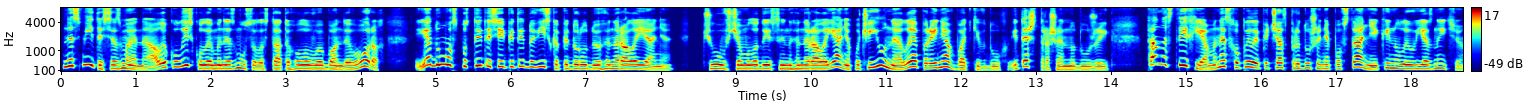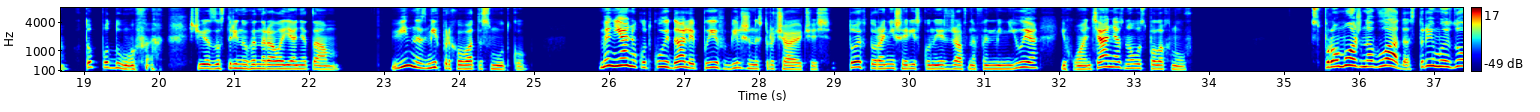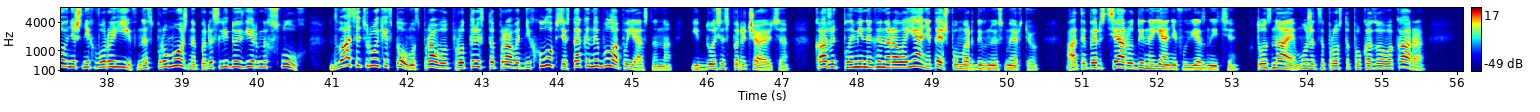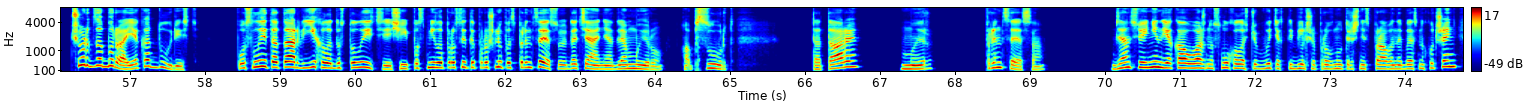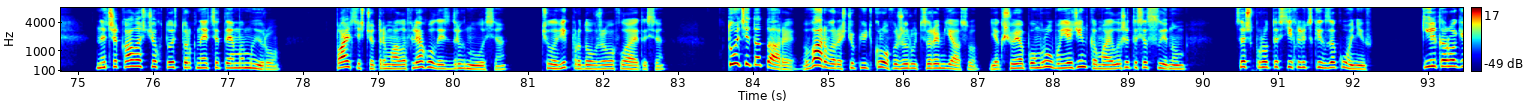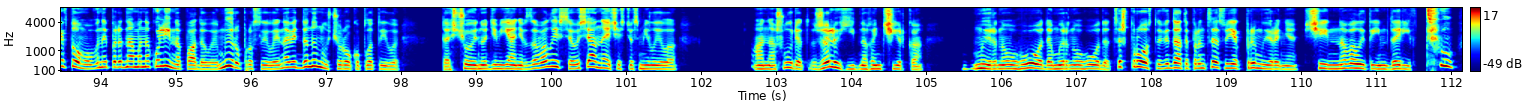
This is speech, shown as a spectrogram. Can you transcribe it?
Не смійтеся з мене, але колись, коли мене змусили стати головою банди в горах, я думав спуститися і піти до війська під орудою генерала Яня. Чув, що молодий син генерала Яня, хоч і юний, але перейняв батьків дух і теж страшенно дужий. Та не встиг я, мене схопили під час придушення повстання і кинули у в'язницю. Хто б подумав, що я зустріну генерала Яня там. Він не зміг приховати смутку. Мен'янь у кутку і далі пив, більше не втручаючись. Той, хто раніше різко не їжджав на Фенмін'юя і Хуантяня, знову спалахнув. Спроможна влада стримує зовнішніх ворогів, неспроможна переслідує вірних слуг. Двадцять років тому справа про 300 праведних хлопців так і не була пояснена, і досі сперечаються. Кажуть, племінник генерала Яня теж помер дивною смертю. А тепер ця родина Янів у в'язниці. Хто знає, може, це просто показова кара. Чорт забирай, яка дурість. Посли татар в'їхали до столиці, ще й посміли просити про шлюб із принцесою Датяня для миру. Абсурд. Татари, мир, принцеса. Дзян Сюєнін, яка уважно слухала, щоб витягти більше про внутрішні справи небесних учень, не чекала, що хтось торкнеться теми миру. Пальці, що тримали флягу, ледь здригнулися. Чоловік продовжував лаятися. Хто ці татари? Варвари, що п'ють кров і жируть сире м'ясо. Якщо я помру, моя жінка має лишитися сином. Це ж проти всіх людських законів. Кілька років тому вони перед нами на коліна падали, миру просили і навіть данину щороку платили. Та щойно Дім'янів завалився, уся нечисть осмілила. А наш уряд жалюгідна ганчірка. Мирна угода, мирна угода. Це ж просто віддати принцесу як примирення, ще й навалити їм дарів. Тьфу!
